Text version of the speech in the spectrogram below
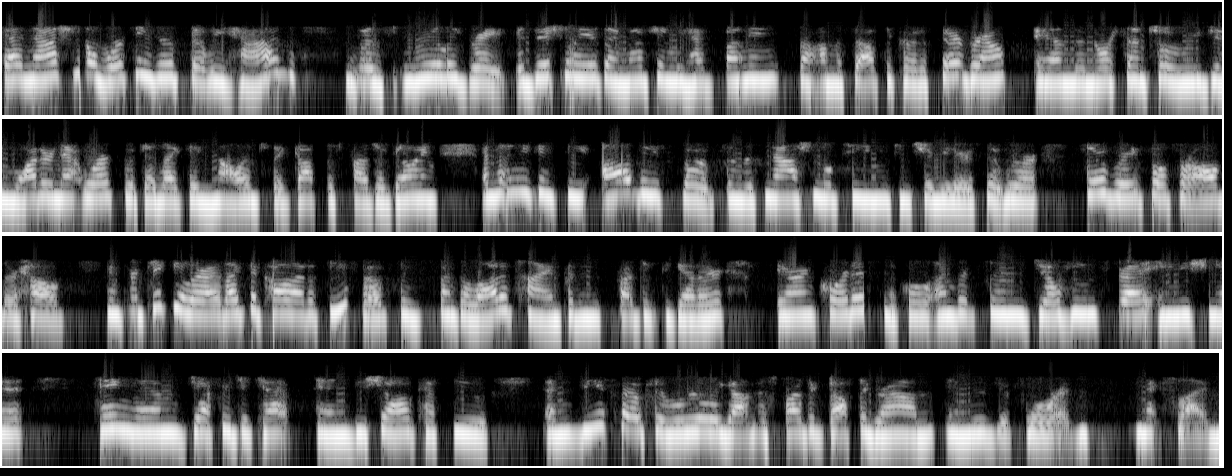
That national working group that we had was really great. Additionally, as I mentioned, we had funding from the South Dakota Fairground and the North Central Region Water Network, which I'd like to acknowledge that got this project going. And then you can see all these folks in this national team and contributors that we're so grateful for all their help. In particular, I'd like to call out a few folks who spent a lot of time putting this project together. Erin Cortus, Nicole Embertson, Joe Heemstra, Amy Schmidt, Lim, Jeffrey Jacquet, and Vishal Kasu. And these folks have really gotten this project off the ground and moved it forward. Next slide.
